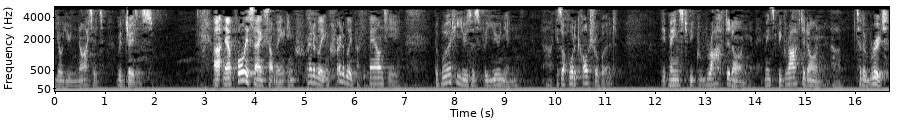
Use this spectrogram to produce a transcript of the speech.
you're united with Jesus. now, Paul is saying something incredibly, incredibly profound here the word he uses for union uh, is a horticultural word. It means to be grafted on. It means to be grafted on uh, to the root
